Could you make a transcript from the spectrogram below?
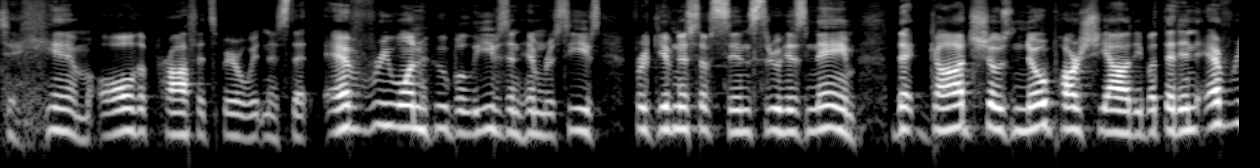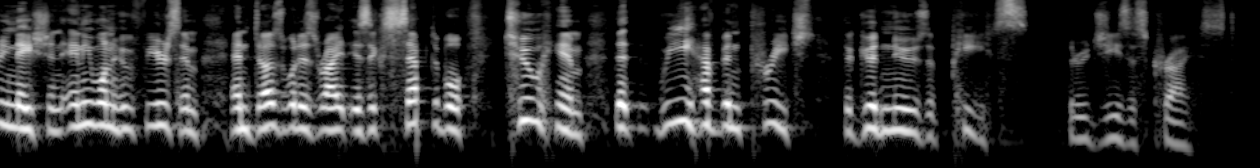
to him, all the prophets bear witness that everyone who believes in him receives forgiveness of sins through his name, that God shows no partiality, but that in every nation, anyone who fears him and does what is right is acceptable to him, that we have been preached the good news of peace through Jesus Christ.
